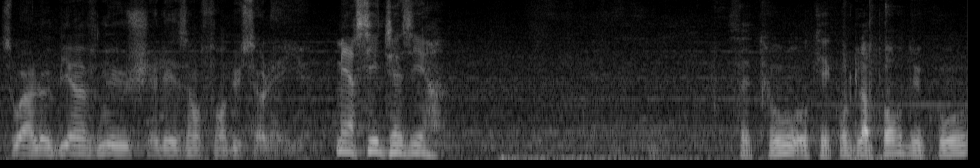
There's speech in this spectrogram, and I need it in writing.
Sois le bienvenu chez les enfants du soleil. Merci, Jazir. C'est tout. Ok, contre la porte du coup.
